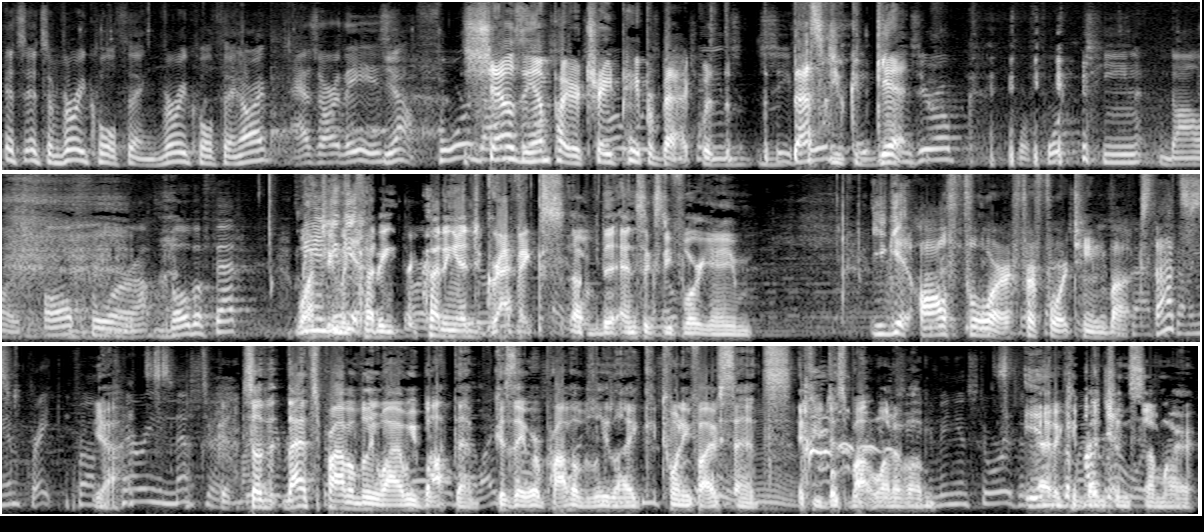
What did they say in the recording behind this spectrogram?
It's it's a very cool thing. Very cool thing. All right. As are these. Yeah. Four Shadows of the Empire trade paperback was the- the best you could get. 4810 For fourteen dollars, all for uh, Boba Fett. Watching you the cutting the cutting edge graphics of the N64 game. You get all four for 14 bucks. That's From Yeah. So th- that's probably why we bought them because they were probably like 25 cents if you just bought one of them Convenience stores and In at a convention somewhere.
